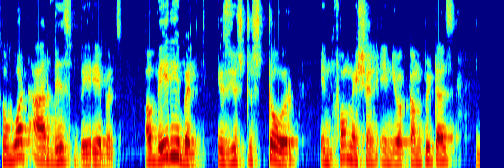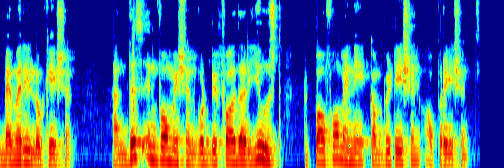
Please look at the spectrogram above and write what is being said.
So what are these variables? A variable is used to store information in your computer's memory location and this information would be further used to perform any computation operations.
